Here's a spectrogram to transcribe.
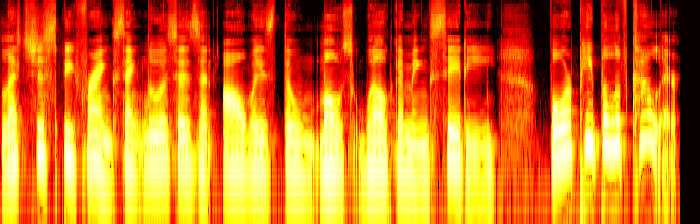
let's just be frank. St. Louis isn't always the most welcoming city for people of color.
